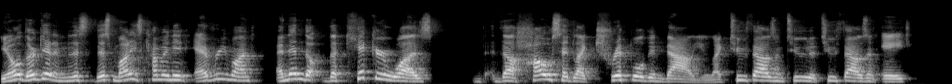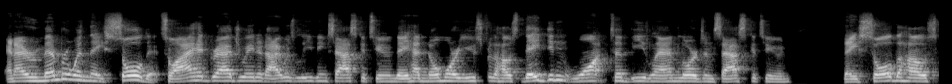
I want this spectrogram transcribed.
you know, they're getting this, this money's coming in every month. And then the, the kicker was the house had like tripled in value, like 2002 to 2008. And I remember when they sold it. So I had graduated, I was leaving Saskatoon. They had no more use for the house. They didn't want to be landlords in Saskatoon. They sold the house.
